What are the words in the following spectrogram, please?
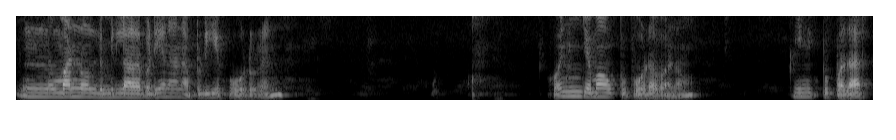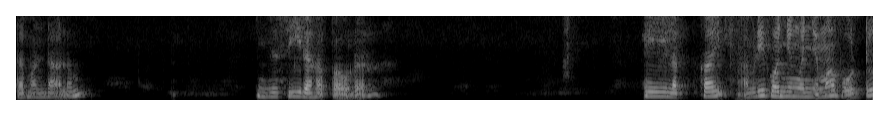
ம், மண் ஒன்றும் இல்லாதபடியாக நான் அப்படியே போடுறேன். கொஞ்சமாக உப்பு போட வேணும். இனிப்பு பதார்த்தம் என்றாலும். இந்த சீரக பவுடர். ஏலக்காய். அப்படி கொஞ்சம் கொஞ்சமாக போட்டு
